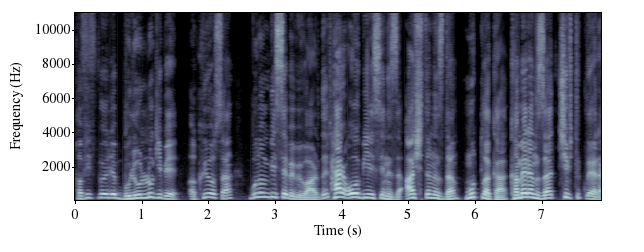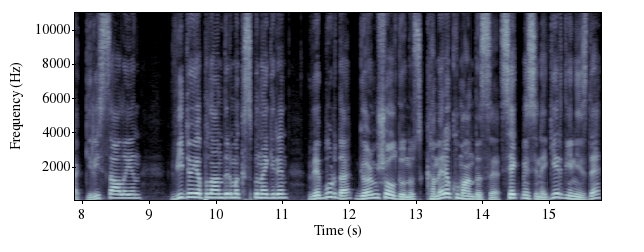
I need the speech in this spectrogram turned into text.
hafif böyle blurlu gibi akıyorsa bunun bir sebebi vardır. Her OBS'inizi açtığınızda mutlaka kameranıza çift tıklayarak giriş sağlayın. Video yapılandırma kısmına girin ve burada görmüş olduğunuz kamera kumandası sekmesine girdiğinizde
